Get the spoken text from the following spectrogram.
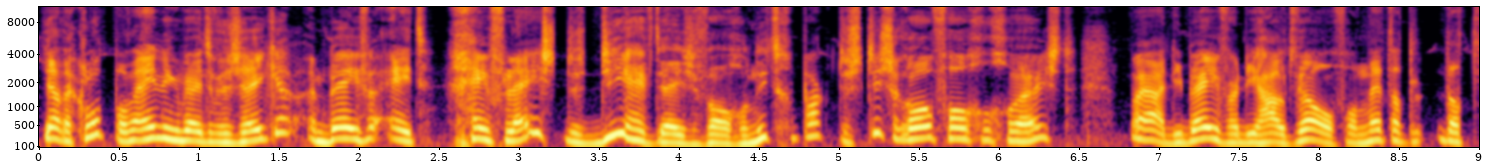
Ja, dat klopt. Want één ding weten we zeker. Een bever eet geen vlees. Dus die heeft deze vogel niet gepakt. Dus het is een roofvogel geweest. Maar ja, die bever die houdt wel van net dat, dat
